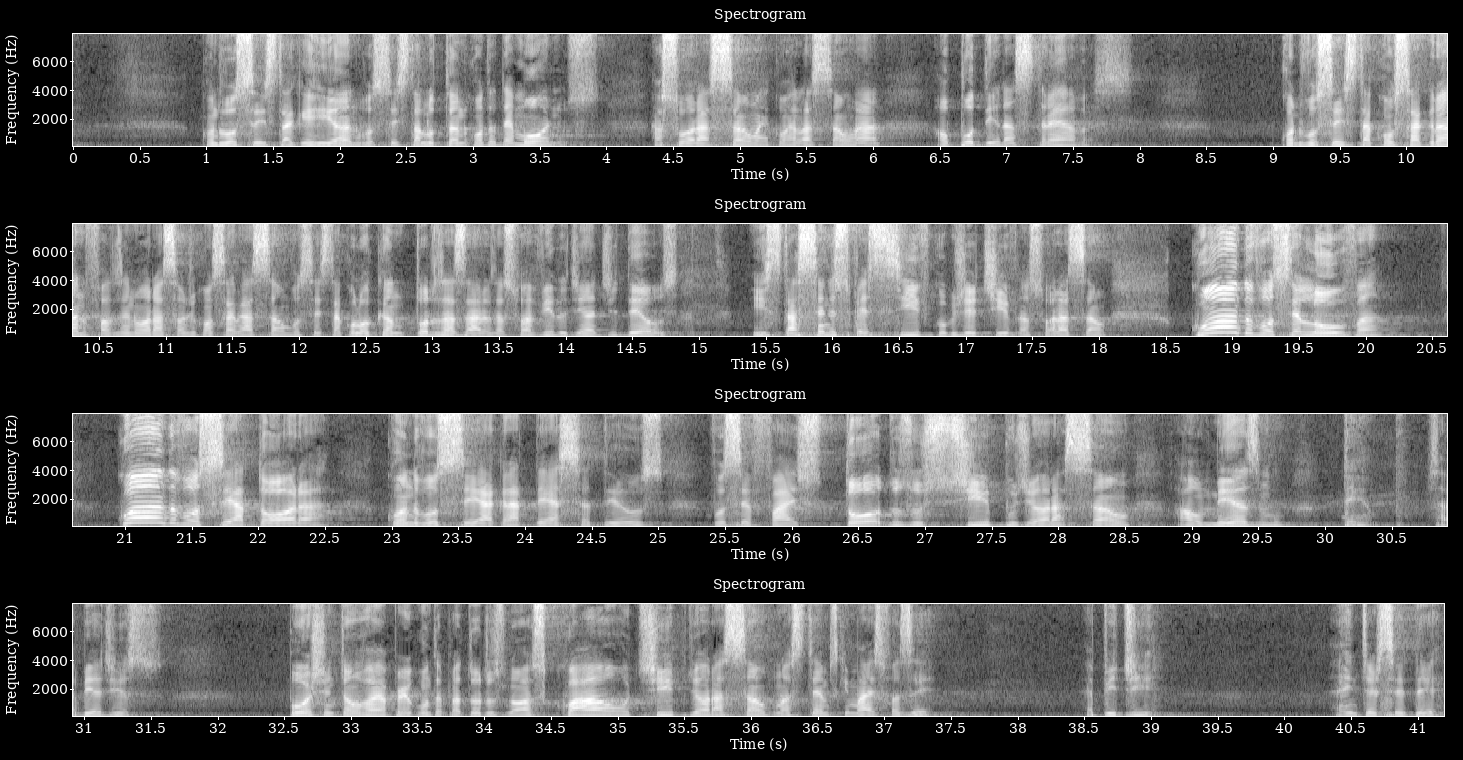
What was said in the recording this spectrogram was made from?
Quando você está guerreando, você está lutando contra demônios. A sua oração é com relação a, ao poder das trevas. Quando você está consagrando, fazendo uma oração de consagração, você está colocando todas as áreas da sua vida diante de Deus e está sendo específico, objetivo na sua oração. Quando você louva, quando você adora, quando você agradece a Deus, você faz todos os tipos de oração ao mesmo tempo. Sabia disso? Poxa, então vai uma pergunta para todos nós: qual o tipo de oração que nós temos que mais fazer? É pedir? É interceder?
